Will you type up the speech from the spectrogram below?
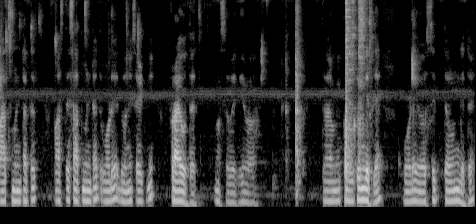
पाच मिनटातच पाच ते सात मिनटात वडे दोन्ही साईडनी फ्राय होत आहेत मस्तपैकी बघा तर आम्ही पलटून घेतले. वडे व्यवस्थित तळून घेतो आहे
